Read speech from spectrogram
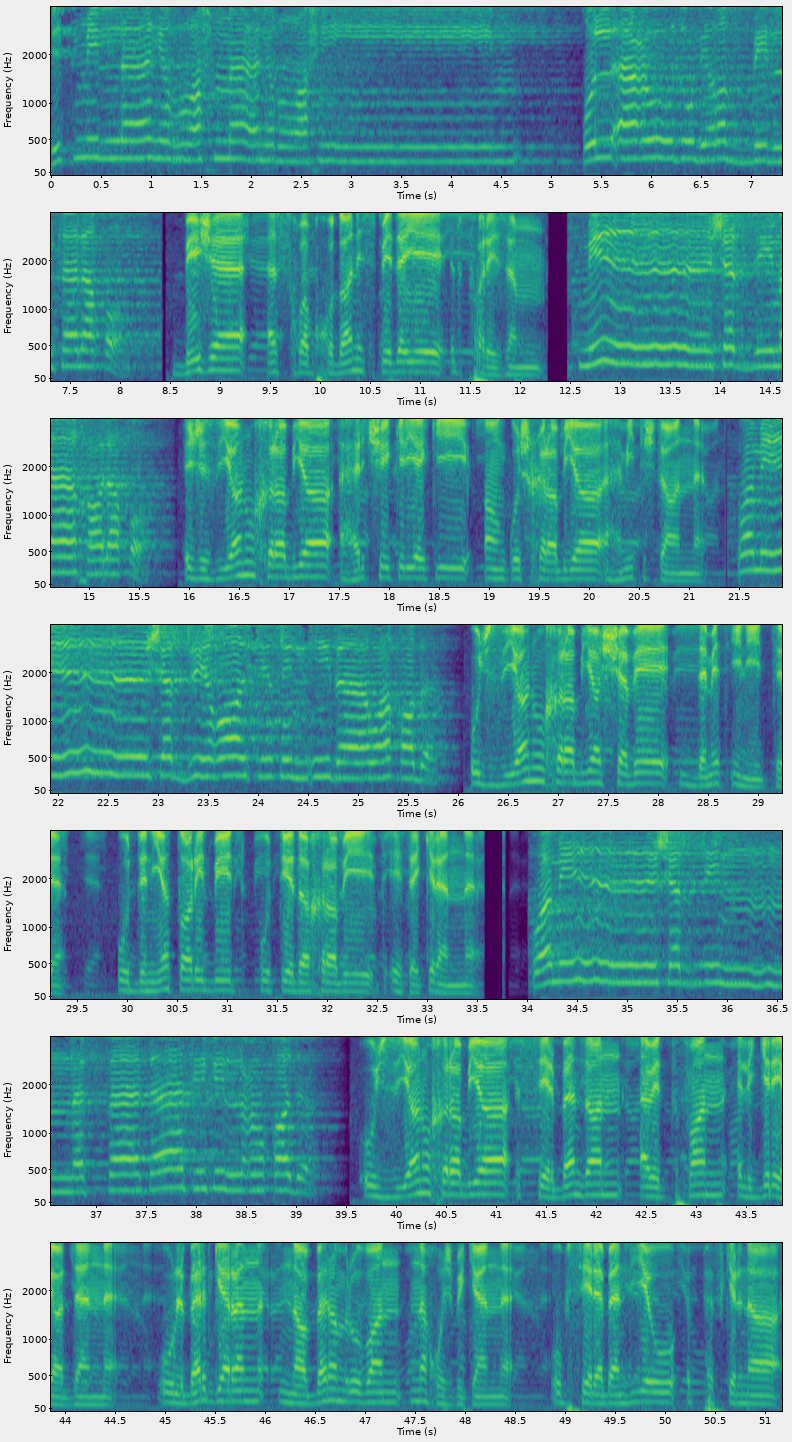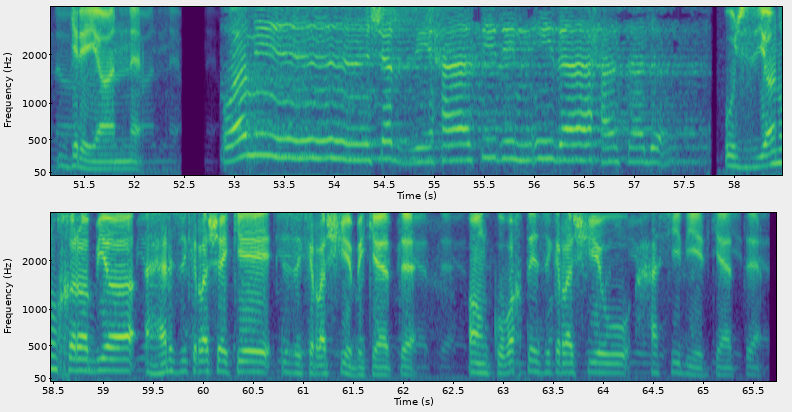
بسم الله الرحمن الرحيم. قل أعوذ برب الفلق. بيجا اسخواب خدا نسبيده اتپاريزم من شر ما خلق. اجزيان و خرابيا هر چه كريكي انكوش خرابيا همي تشتان. ومن شر غاسق إذا وقب. اجزيان و خرابيا شوه دمت انيت و دنيا طارد بيت و خرابي تأتكرن ومن شر النفاثات في العقد. اجزيان و خرابيا سيربندان اوید پفان الگريادن و البرد گرن نابرا مروفان نخوش بکن. و بسيره بنديه و بفكرنا گريان ومن شر حاسد إذا حسد. اجزيان و خرابيا هر ذكرشا که ذكرشية بكات. أنكو وقت ذكرشية و حسيديت كات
